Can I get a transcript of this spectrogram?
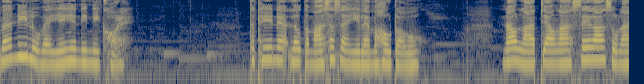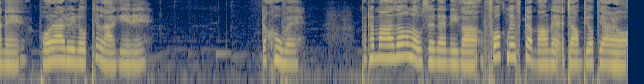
မန်နီလို့ပဲရင်းရင်းနှီးနှီးခေါ်တယ် တထေးနဲ့အလုပ်သမားဆက်ဆံရေးလည်းမဟုတ်တော့ဘူးနောက်လာပြောင်လာဆဲလာဆိုလာနဲ့ဘောရာတွေလိုဖြစ်လာခဲ့တယ်တခုပဲပထမဆုံးအလုပ်ဆင်းတဲ့နေ့က forklift တက်မောင်းတဲ့အကြောင်းပြောပြတော့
